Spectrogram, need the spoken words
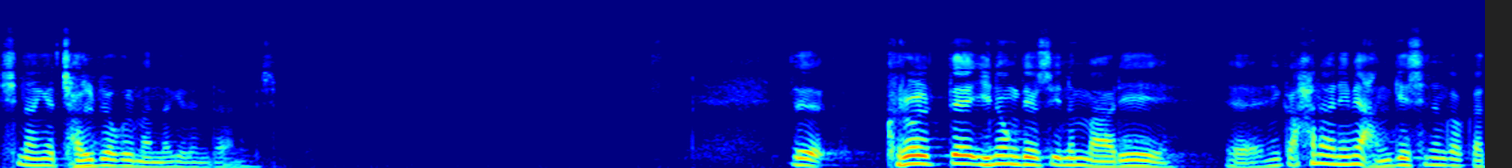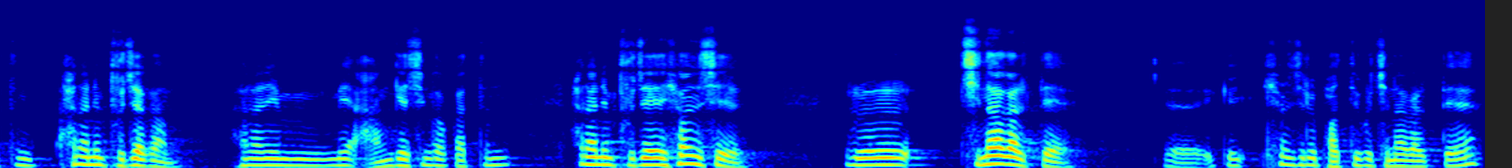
신앙의 절벽을 만나게 된다는 것입니다. 이제 그럴 때 인용될 수 있는 말이 예, 그러니까 하나님이 안 계시는 것 같은 하나님 부재감, 하나님이 안 계신 것 같은 하나님 부재의 현실을 지나갈 때 예, 이렇게 현실을 버티고 지나갈 때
